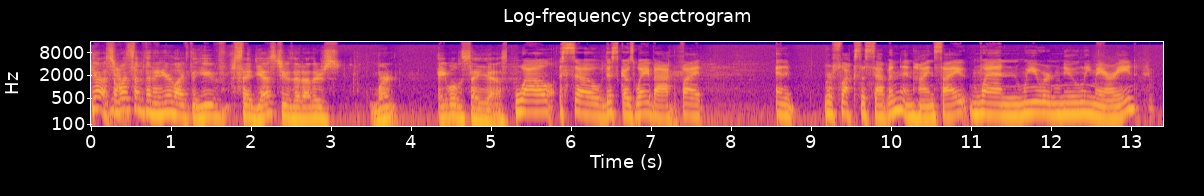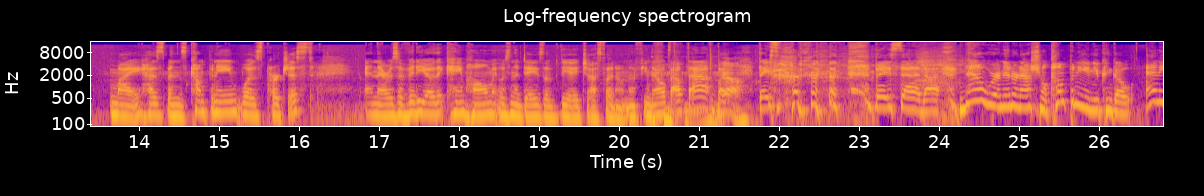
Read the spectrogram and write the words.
Yeah. So Yeah. what's something in your life that you've said yes to that others weren't able to say yes? Well, so this goes way back, but and it reflects the seven in hindsight. When we were newly married, my husband's company was purchased. And there was a video that came home. It was in the days of VHS. I don't know if you know about that, but Yeah. they said, they said uh, now we're an international company and you can go any,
